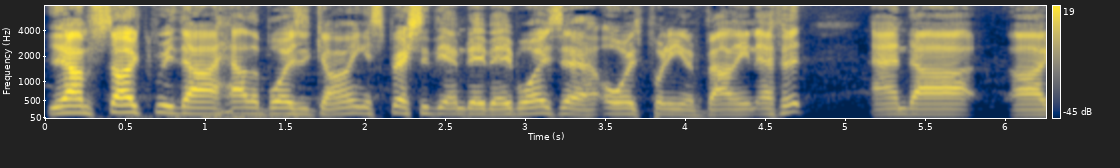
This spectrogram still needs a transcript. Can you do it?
Yeah, I'm stoked with uh, how the boys are going, especially the MDB boys. They're always putting in a valiant effort. And uh, I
